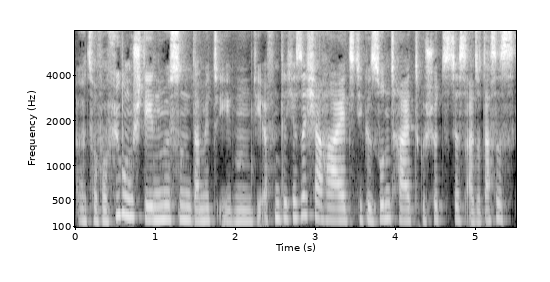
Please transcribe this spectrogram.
äh, zur Verfügung stehen müssen, damit eben die öffentliche Sicherheit, die Gesundheit geschützt ist. Also das ist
